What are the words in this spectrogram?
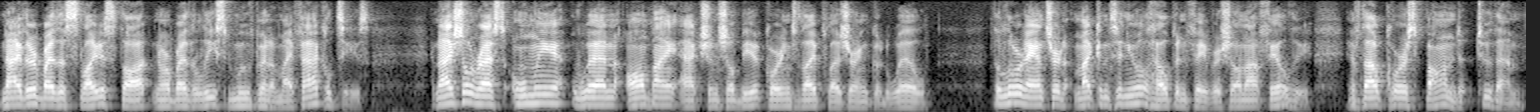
neither by the slightest thought nor by the least movement of my faculties. And I shall rest only when all my actions shall be according to thy pleasure and good will. The Lord answered, My continual help and favor shall not fail thee, if thou correspond to them.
